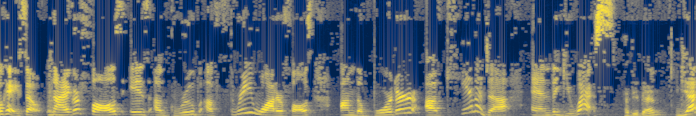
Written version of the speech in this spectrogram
Okay, so Niagara Falls is a group of three waterfalls on the border of Canada and the U.S. Have you been? Yes,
